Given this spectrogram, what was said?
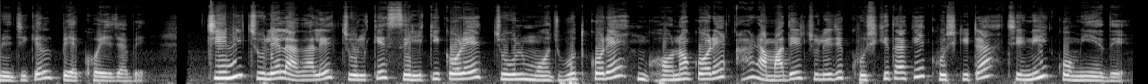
ম্যাজিক্যাল প্যাক হয়ে যাবে। চিনি চুলে লাগালে চুলকে সিল্কি করে, চুল মজবুত করে, ঘন করে, আর আমাদের চুলে যে খুশকি থাকে, খুশকিটা চিনি কমিয়ে দেয়।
